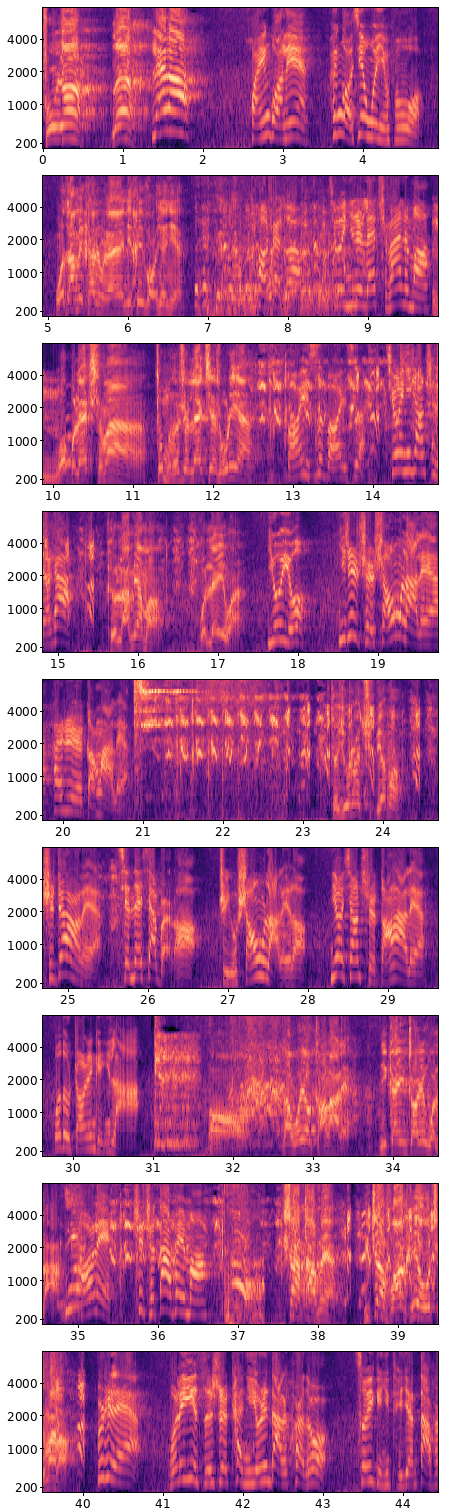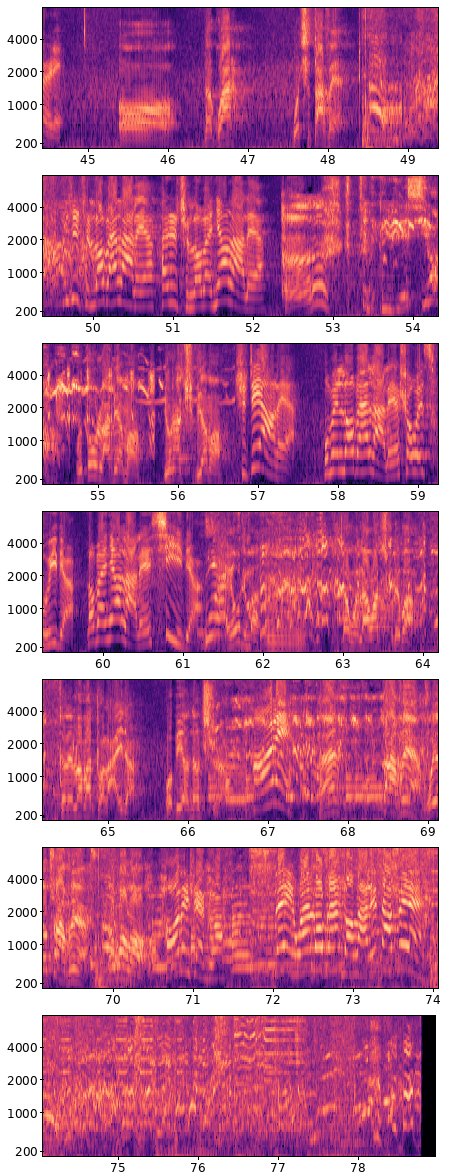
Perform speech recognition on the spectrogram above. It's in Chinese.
服务员，来，来了，欢迎光临，很高兴为您服务。我咋没看出来你很高兴呢？你好，帅哥，请问你是来吃饭的吗？我不来吃饭，总不能是来接手的呀。不好意思，不好意思，请问你想吃点啥？可有拉面吗？给我来一碗。有有，你是吃商务拉的还是刚拉的？这有啥区别吗？是这样的，现在下班了，只有商务拉的了。你要想吃刚拉的，我都找人给你拉。哦，那我要刚拉的，你赶紧找人给我拉。好嘞，是吃大粪吗？啥大粪？你这样说可要我吃饭了？不是的，我的意思是看你有人大的块头，所以给你推荐大份的。哦，那管，我吃大份。你是吃老板拉的还是吃老板娘拉的？这你别笑。不都是拉面吗？有啥区别吗？是这样的，我们老板拉的稍微粗一点，老板娘拉的细一点。哎呦我的妈！嗯，那我拉碗粗的吧，叫那老板多拉一点，我比较能吃。好嘞，哎，大份，我要大份，来旺旺。好嘞。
